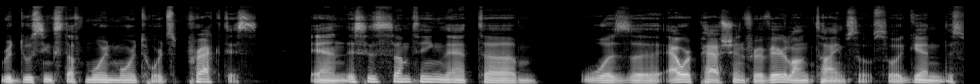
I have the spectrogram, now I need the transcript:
reducing stuff more and more towards practice. And this is something that um, was uh, our passion for a very long time. So, so again, this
